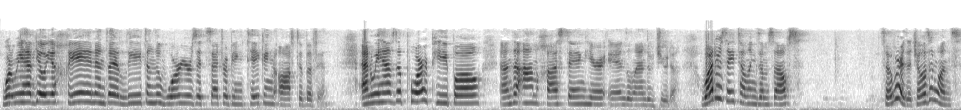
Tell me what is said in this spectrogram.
Where we have Yoyachin and the elite and the warriors, etc., being taken off to Bavel. And we have the poor people and the Amcha staying here in the land of Judah. What are they telling themselves? So we're the chosen ones.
